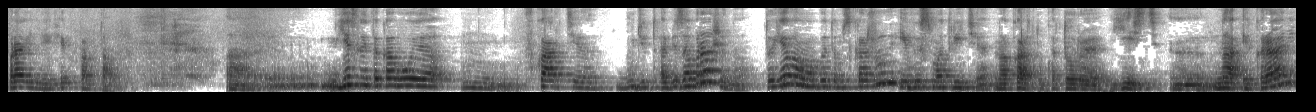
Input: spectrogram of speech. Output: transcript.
правильный эффект портала. Если таковое в карте будет обезображено, то я вам об этом скажу, и вы смотрите на карту, которая есть э, на экране,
